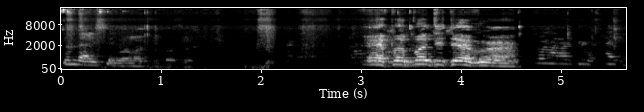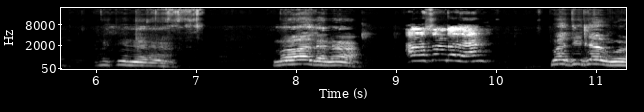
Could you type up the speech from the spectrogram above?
কোন দাইছে। এ পাপা দিতে হবে না। আমার সুন্দর দেন। মা দিতে হবে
